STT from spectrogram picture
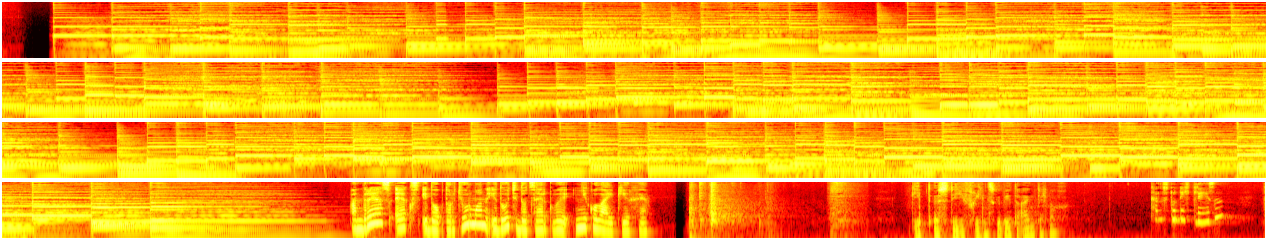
Андреас Екс і доктор Тюрман ідуть до церкви Ніколай Кірхе. Gibt es die Friedensgebete eigentlich noch? Kannst du nicht lesen?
